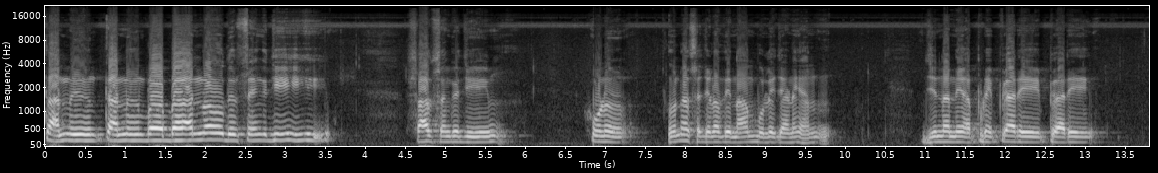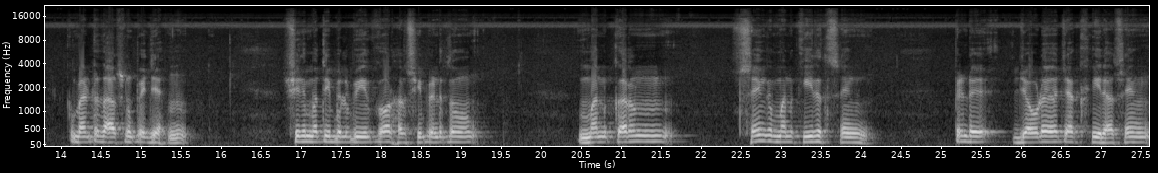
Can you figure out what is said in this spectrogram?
ਧੰਨ ਧੰਨ ਬਾਬਾ ਨੌਦ ਸਿੰਘ ਜੀ। ਸਾਧ ਸੰਗਤ ਜੀ, ਹੁਣ ਉਹਨਾਂ ਸੱਜਣਾਂ ਦੇ ਨਾਮ ਬੋਲੇ ਜਾਣੇ ਹਨ, ਜਿਨ੍ਹਾਂ ਨੇ ਆਪਣੇ ਪਿਆਰੇ ਪਿਆਰੇ ਕਮੈਂਟ ਦਾਸ ਨੂੰ ਭੇਜੇ ਹਨ। ਸ਼੍ਰੀਮਤੀ ਬਲਬੀਰ ਕੌਰ ਹਰਸੀ ਪਿੰਡ ਤੋਂ, ਮਨਕਰਨ ਸਿੰਘ, ਮਨਕੀਰਤ ਸਿੰਘ ਪਿੰਡ ਜੋੜੇ ਚੱਕ ਹੀਰਾ ਸਿੰਘ,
